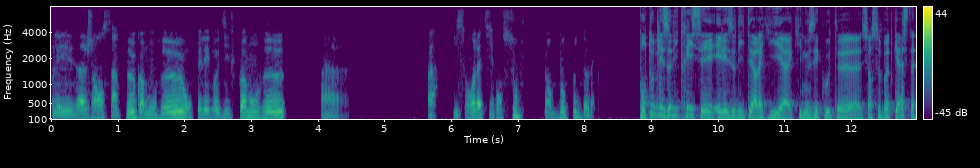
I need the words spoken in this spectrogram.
On les agences un peu comme on veut, on fait les modifs comme on veut. Euh, voilà, ils sont relativement souples dans beaucoup de domaines. Pour toutes les auditrices et, les auditeurs là qui, euh, qui nous écoutent euh, sur ce podcast,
